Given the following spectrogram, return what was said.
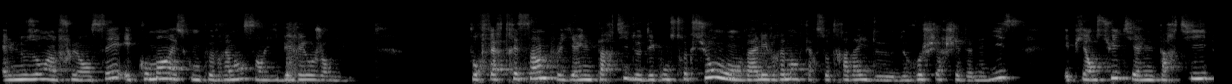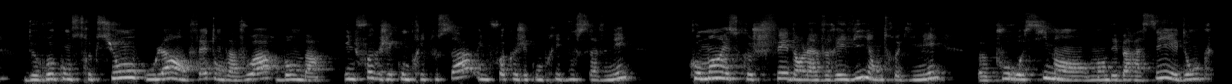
elles nous ont influencés et comment est-ce qu'on peut vraiment s'en libérer aujourd'hui. Pour faire très simple, il y a une partie de déconstruction où on va aller vraiment faire ce travail de, recherche et d'analyse. Et puis ensuite, il y a une partie de reconstruction où là, en fait, on va voir, bon, ben, une fois que j'ai compris tout ça, une fois que j'ai compris d'où ça venait, comment est-ce que je fais dans la vraie vie, entre guillemets, euh, pour aussi m'en débarrasser et donc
